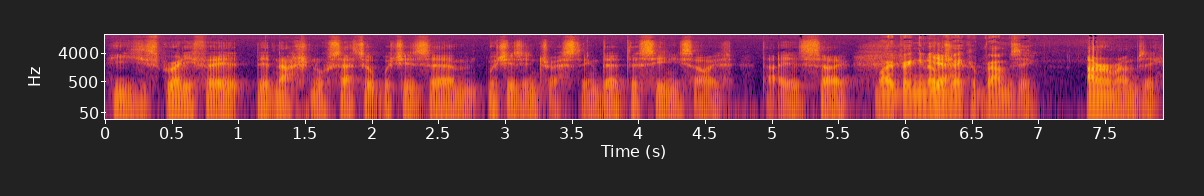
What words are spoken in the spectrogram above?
he's ready for the national setup, which is um, which is interesting. The the senior side that is. So why bringing up yeah. Jacob Ramsey? Aaron Ramsey.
